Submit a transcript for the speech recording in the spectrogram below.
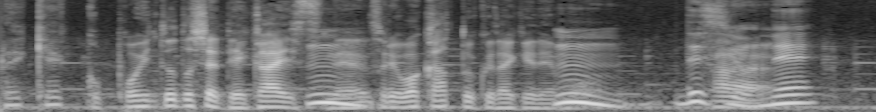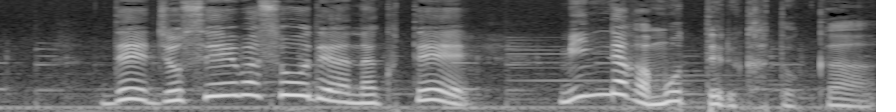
れ結構ポイントとしてはでかいですね、うん。それ分かっとくだけでも、うん、ですよね。で女性はそうではなくてみんなが持ってるかとか。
